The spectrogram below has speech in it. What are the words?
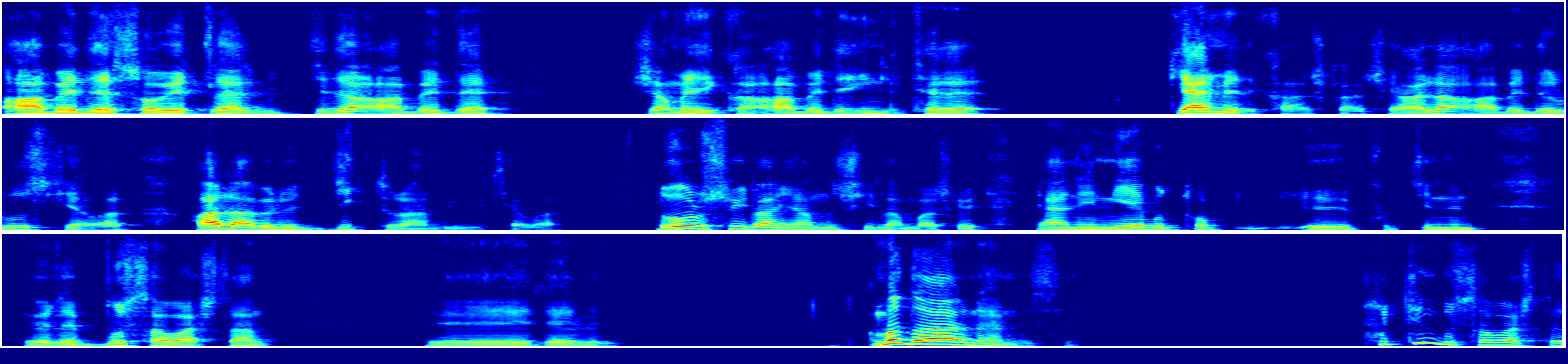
ABD Sovyetler bitti de ABD Jamaika, ABD İngiltere gelmedi karşı karşıya. Hala ABD Rusya var. Hala böyle dik duran bir ülke var. Doğrusuyla yanlışıyla başka. Yani niye bu top, e, Putin'in öyle bu savaştan e, değil. Ama daha önemlisi Putin bu savaşta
